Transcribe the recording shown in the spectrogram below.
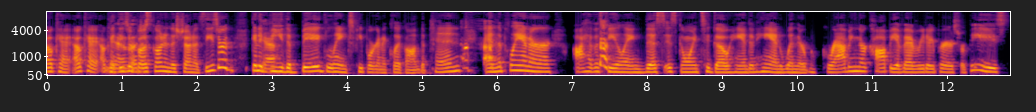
okay, okay, okay. Yeah, These are both just, going in the show notes. These are going to yeah. be the big links people are going to click on the pen and the planner. I have a feeling this is going to go hand in hand when they're grabbing their copy of Everyday Prayers for Peace.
